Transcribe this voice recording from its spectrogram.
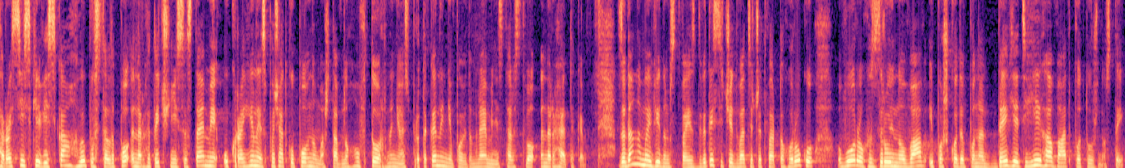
російські війська випустили по енергетичній системі України з початку повномасштабного вторгнення. Ось про таке нині повідомляє Міністерство енергетики. За даними відомства, із 2024 року ворог зруйнував і пошкодив понад 9 гігават потужностей.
